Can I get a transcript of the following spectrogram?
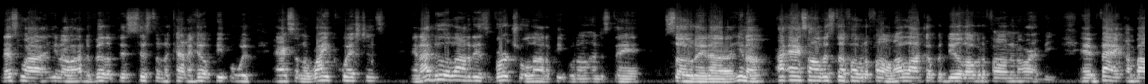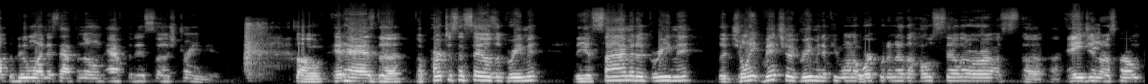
that's why you know I developed this system to kind of help people with asking the right questions. And I do a lot of this virtual. A lot of people don't understand. So that uh, you know, I ask all this stuff over the phone. I lock up a deal over the phone in a heartbeat. In fact, I'm about to do one this afternoon after this uh, stream here. So it has the the purchase and sales agreement, the assignment agreement, the joint venture agreement if you want to work with another wholesaler or a, a, a agent or some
